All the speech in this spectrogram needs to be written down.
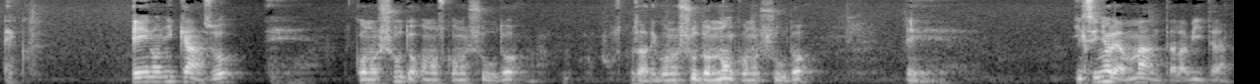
Ecco, e in ogni caso, eh, conosciuto o non sconosciuto, scusate, conosciuto o non conosciuto, eh, il Signore ammanta la vita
